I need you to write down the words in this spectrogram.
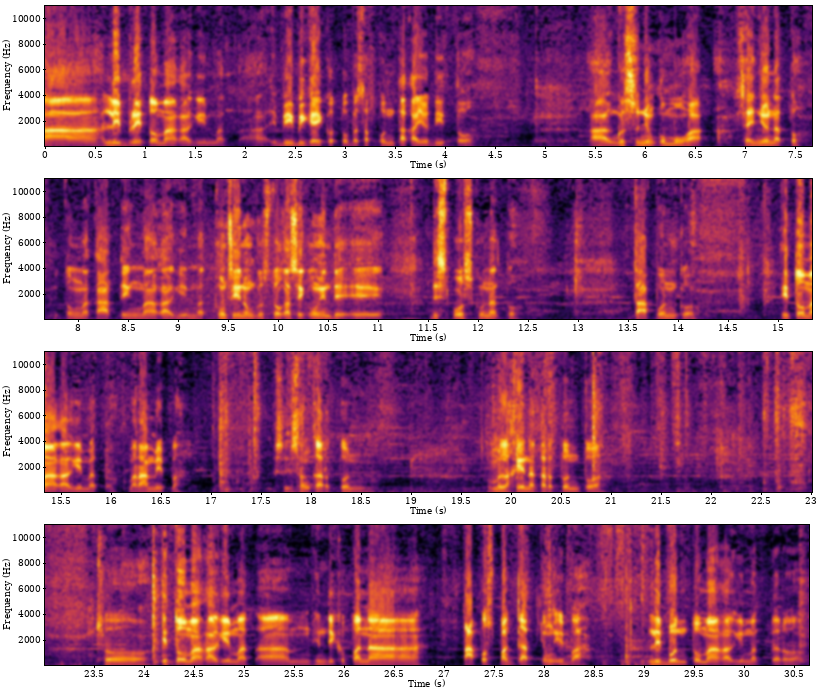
Ah, libre to mga kagimat. Ah, ibibigay ko to basta punta kayo dito. Ah, gusto nyong kumuha sa inyo na to itong nakating mga kagimat. Kung sinong gusto kasi kung hindi eh dispose ko na to. Tapon ko. Ito mga kagimat oh. Marami pa. Kasi isang karton. Malaki na karton to ah. So, ito mga kagimat, um, hindi ko pa na tapos pagkat yung iba. Libon to mga kagimat pero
